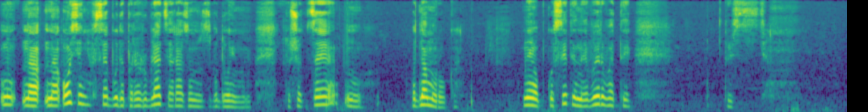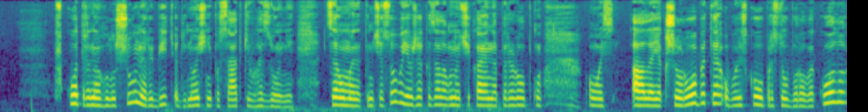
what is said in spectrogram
Ну, на, на осінь все буде перероблятися разом з водоймою. Тому що це ну, одна морока. Не обкусити, не вирвати. Тобто, вкотре наголошу, не робіть одиночні посадки в газоні. Це у мене тимчасово, я вже казала, воно чекає на переробку. Ось. Але якщо робите, обов'язково пристовбурове коло,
